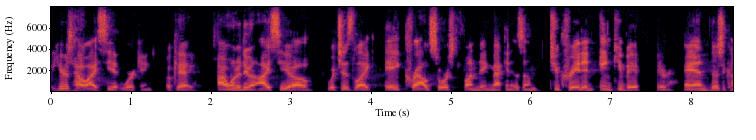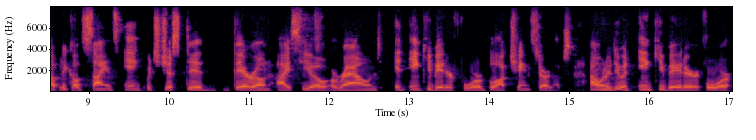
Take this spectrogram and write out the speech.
here's how I see it working. Okay, I want to do an ICO, which is like a crowdsourced funding mechanism to create an incubator. And there's a company called Science Inc., which just did their own ICO around an incubator for blockchain startups. I want to do an incubator for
